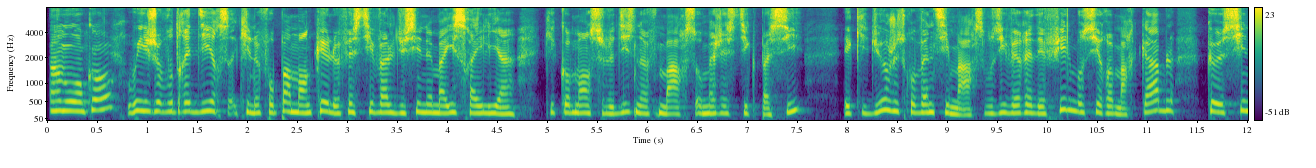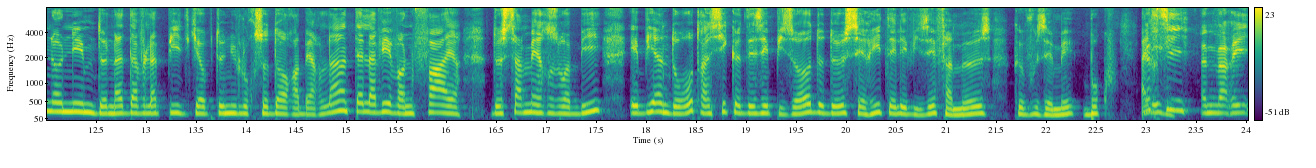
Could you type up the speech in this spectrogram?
Un mot encore? Oui, je voudrais dire qu'il ne faut pas manquer le Festival du cinéma israélien qui commence le 19 mars au Majestic Passy et qui dure jusqu'au 26 mars. Vous y verrez des films aussi remarquables que Synonyme de Nadav Lapid qui a obtenu l'Ours d'Or à Berlin, Tel Aviv on Fire de Samer Zouabi et bien d'autres, ainsi que des épisodes de séries télévisées fameuses que vous aimez beaucoup. Merci Anne-Marie.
